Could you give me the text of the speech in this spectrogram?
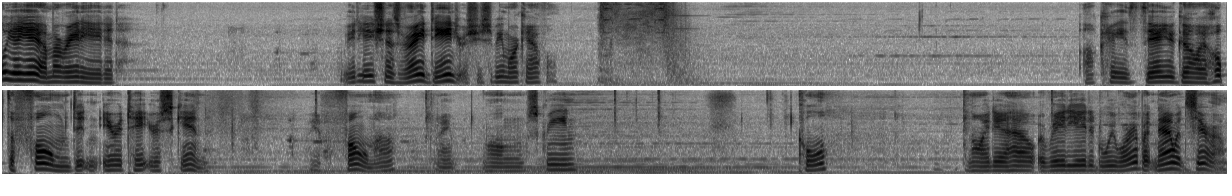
Oh, yeah, yeah, I'm irradiated. Radiation is very dangerous. You should be more careful. Okay, there you go. I hope the foam didn't irritate your skin. We have foam, huh? Right, wrong screen. cool. No idea how irradiated we were, but now it's zero.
